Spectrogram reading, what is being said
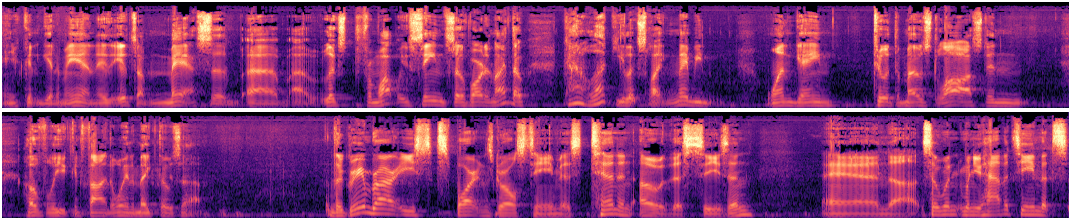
and you couldn't get them in. It, it's a mess. Uh, uh, looks from what we've seen so far tonight, though, kind of lucky. Looks like maybe one game, two at the most, lost, and hopefully you can find a way to make those up. The Greenbrier East Spartans girls team is 10 and 0 this season. And uh, so when, when you have a team that's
